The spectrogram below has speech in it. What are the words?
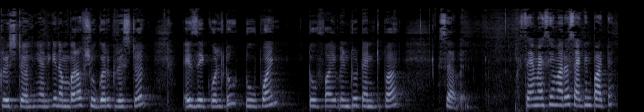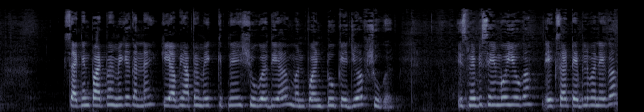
crystal यानी कि number of sugar crystal is equal to two point two five into ten की पावर सेवन सेम ऐसे हमारा सेकंड पार्ट है। सेकंड पार्ट में हमें क्या करना है कि अब यहाँ पे हमें कितने शुगर दिया? वन पॉइंट टू के जी ऑफ़ शुगर इसमें भी सेम वही होगा। एक साइड टेबल बनेगा।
